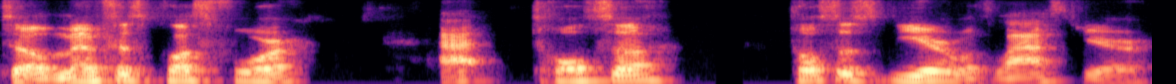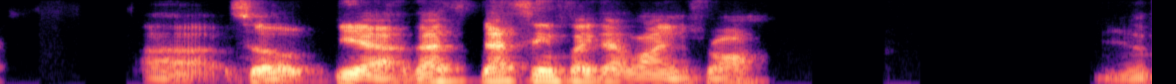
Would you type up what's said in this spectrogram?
so Memphis plus four at Tulsa. Tulsa's year was last year. Uh, so yeah, that that seems like that line is wrong. Yep.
